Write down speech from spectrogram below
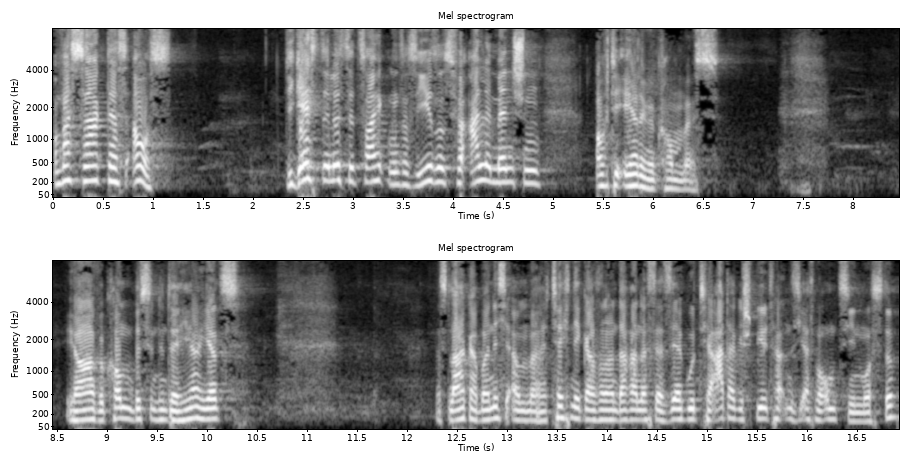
Und was sagt das aus? Die Gästeliste zeigt uns, dass Jesus für alle Menschen auf die Erde gekommen ist. Ja, wir kommen ein bisschen hinterher jetzt. Das lag aber nicht am äh, Techniker, sondern daran, dass er sehr gut Theater gespielt hat und sich erstmal umziehen musste.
